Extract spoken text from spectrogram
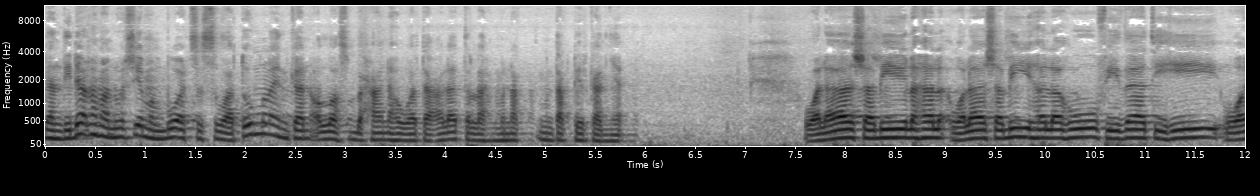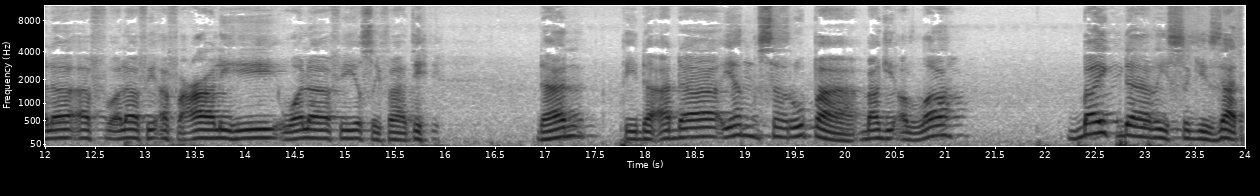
dan tidaklah manusia membuat sesuatu melainkan Allah Subhanahu wa taala telah mentakdirkannya. Wala syabilah wala syabiha lahu fi dzatihi wala af wala fi af'alihi wala fi. Dan tidak ada yang serupa bagi Allah baik dari segi zat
